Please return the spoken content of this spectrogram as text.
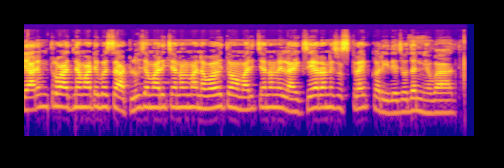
ત્યારે મિત્રો, આજના માટે બસ આટલું જ. અમારી ચેનલમાં નવા હોય તો અમારી ચેનલને લાઇક શેર અને સબસ્ક્રાઈબ કરી દેજો. ધન્યવાદ.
